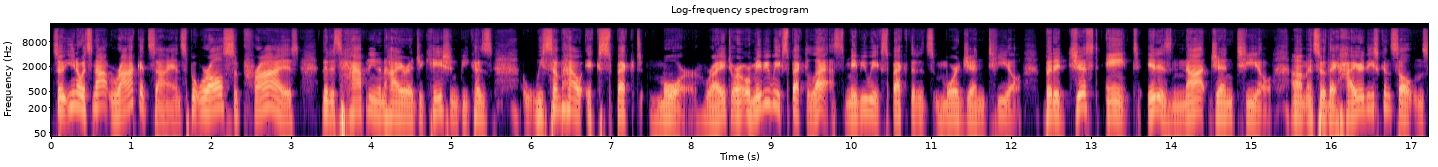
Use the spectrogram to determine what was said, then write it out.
So, you know, it's not rocket science, but we're all surprised that it's happening in higher education because we somehow expect more, right? Or, or maybe we expect less. Maybe we expect that it's more genteel, but it just ain't. It is not genteel. Um, and so they hire these consultants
